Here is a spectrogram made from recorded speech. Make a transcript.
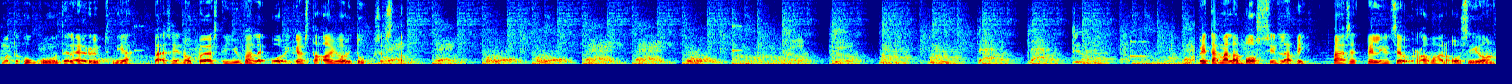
mutta kun kuuntelee rytmiä, pääsee nopeasti jyvälle oikeasta ajoituksesta. Vetämällä bossin läpi pääset pelin seuraavaan osioon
